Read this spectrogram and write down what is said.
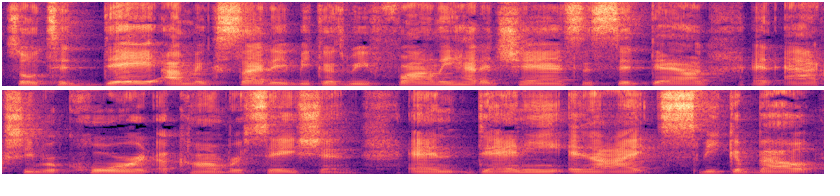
So today, I'm excited because we finally had a chance chance to sit down and actually record a conversation. And Danny and I speak about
